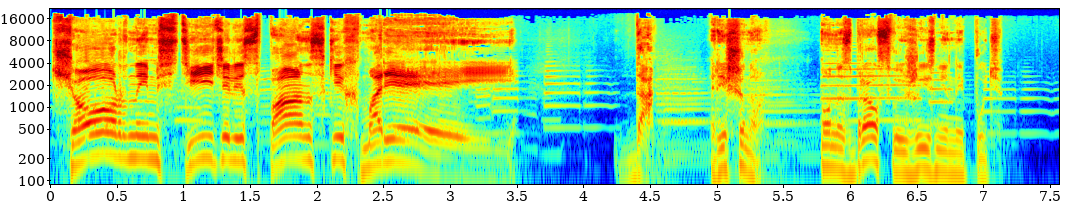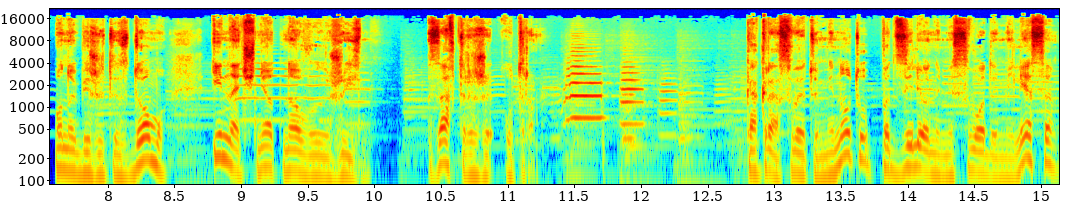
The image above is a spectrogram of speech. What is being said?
Черный мститель испанских морей!» Да, решено. Он избрал свой жизненный путь. Он убежит из дому и начнет новую жизнь. Завтра же утром. Как раз в эту минуту под зелеными сводами леса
